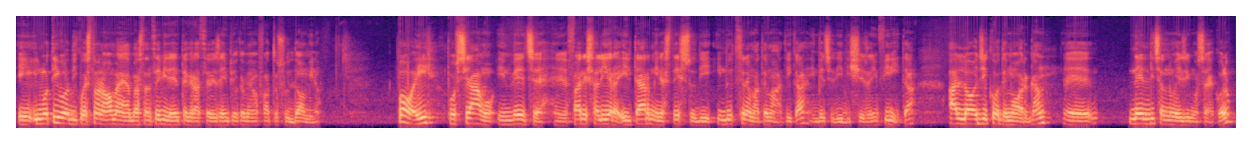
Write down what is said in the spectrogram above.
E il motivo di questo nome è abbastanza evidente grazie all'esempio che abbiamo fatto sul domino. Poi possiamo invece eh, far risalire il termine stesso di induzione matematica, invece di discesa infinita, al logico De Morgan eh, nel XIX secolo,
